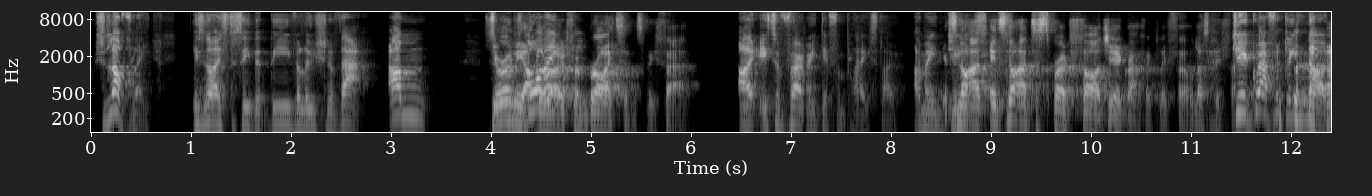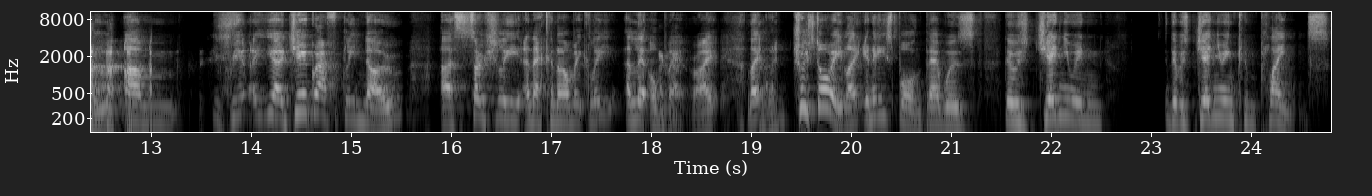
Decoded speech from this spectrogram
Which is lovely. It's nice to see that the evolution of that. Um so You're only up the road from Brighton, to be fair. I, it's a very different place, though. I mean, it's geez. not. It's not had to spread far geographically, Phil. Let's be fair. Geographically, no. um, yeah, geographically, no. Uh, socially and economically, a little okay. bit, right? Like mm-hmm. true story. Like in Eastbourne, there was there was genuine there was genuine complaints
